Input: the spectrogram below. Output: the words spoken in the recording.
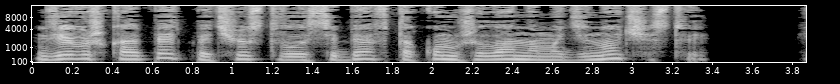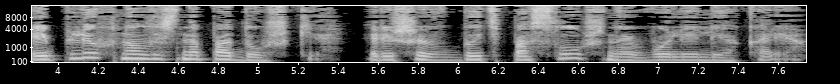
Девушка опять почувствовала себя в таком желанном одиночестве и плюхнулась на подушке, решив быть послушной воле лекаря.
